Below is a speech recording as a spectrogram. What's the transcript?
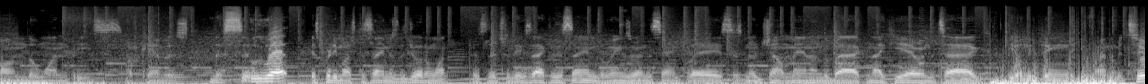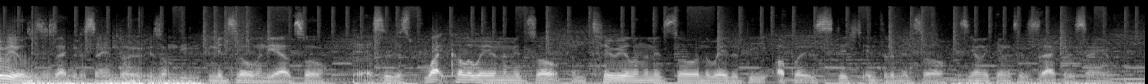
on the one piece of canvas. The silhouette is pretty much the same as the Jordan 1. It's literally exactly the same. The wings are in the same place. There's no Jumpman on the back, Nike Air on the tag. The only thing that you find the materials is exactly the same though, is on the midsole and the outsole. Yeah, so this white colorway on the midsole, the material on the midsole, and the way that the upper is stitched into the midsole is the only thing that's exactly the same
